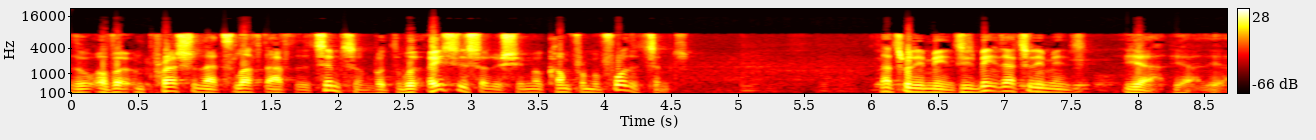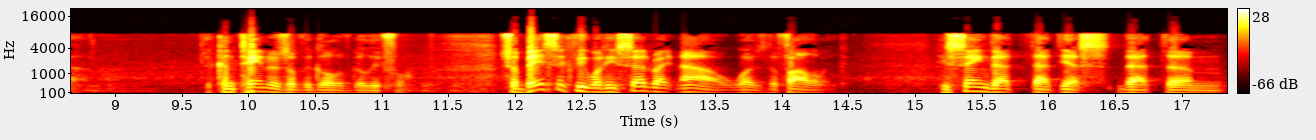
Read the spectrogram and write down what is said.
of an impression that's left after the Tzimtzum, but the Asis Harishimu come from before the Tzimtzum. Mm-hmm. That's what he means. He's mean, that's what he means. Yeah, yeah, yeah. The containers of the Gol of Galifu. Mm-hmm. So basically, what he said right now was the following. He's saying that that yes, that um,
